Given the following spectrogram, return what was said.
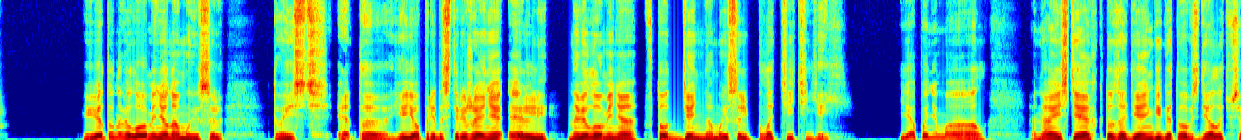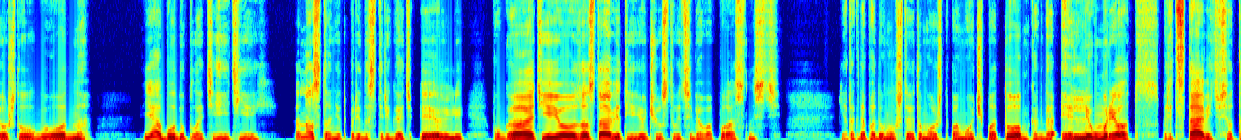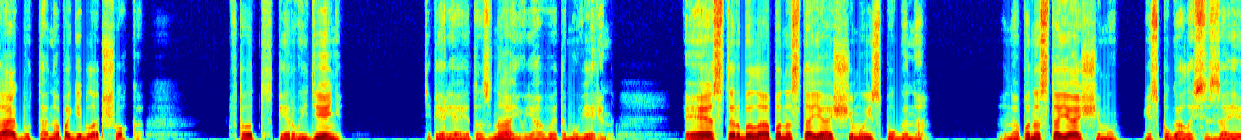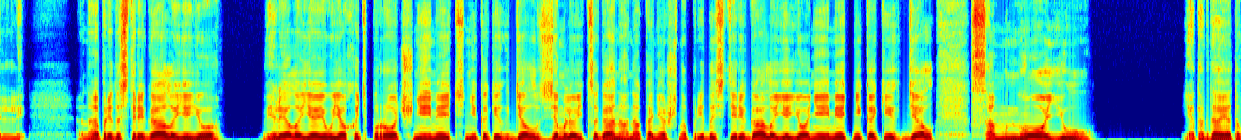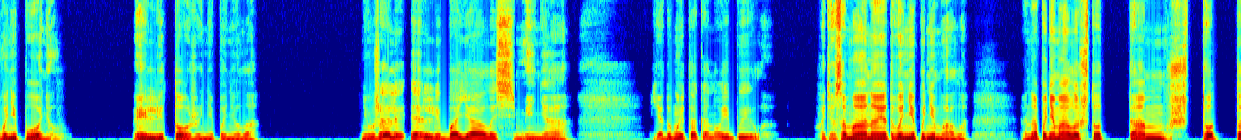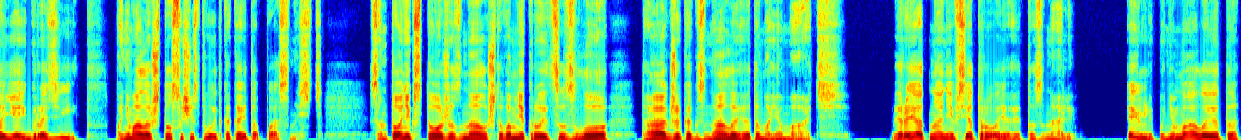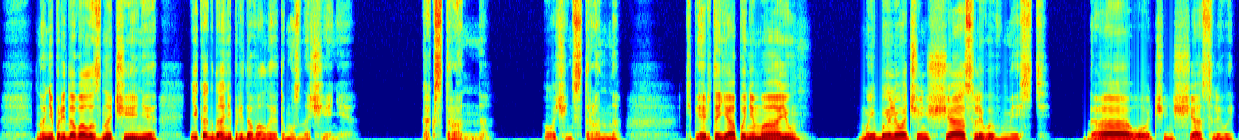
И это навело меня на мысль — то есть это ее предостережение Элли навело меня в тот день на мысль платить ей. Я понимал, она из тех, кто за деньги готов сделать все, что угодно. Я буду платить ей. Она станет предостерегать Элли, пугать ее, заставит ее чувствовать себя в опасности. Я тогда подумал, что это может помочь потом, когда Элли умрет, представить все так, будто она погибла от шока в тот первый день, теперь я это знаю, я в этом уверен, Эстер была по-настоящему испугана. Она по-настоящему испугалась за Элли. Она предостерегала ее, велела ей уехать прочь, не иметь никаких дел с землей цыгана. Она, конечно, предостерегала ее не иметь никаких дел со мною. Я тогда этого не понял. Элли тоже не поняла. Неужели Элли боялась меня? Я думаю, так оно и было. Хотя сама она этого не понимала. Она понимала, что там что-то ей грозит. Понимала, что существует какая-то опасность. Сантоникс тоже знал, что во мне кроется зло, так же, как знала это моя мать. Вероятно, они все трое это знали. Элли понимала это, но не придавала значения, никогда не придавала этому значения. Как странно. Очень странно. Теперь-то я понимаю. Мы были очень счастливы вместе. Да, очень счастливы.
